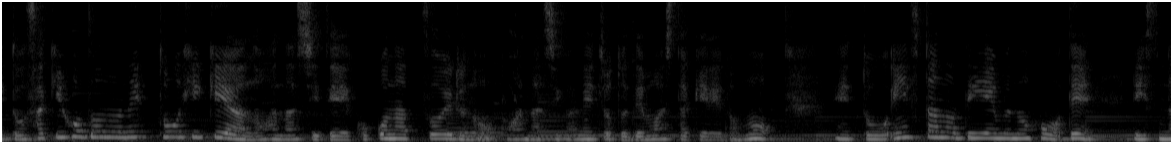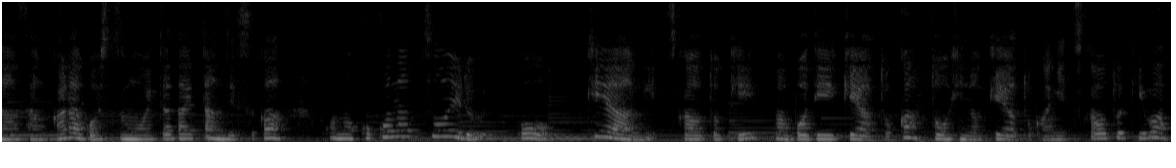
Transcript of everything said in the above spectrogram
っ、と、先ほどのね、頭皮ケアの話でココナッツオイルのお話がね、ちょっと出ましたけれども、えっ、と、インスタの DM の方でリスナーさんからご質問をいただいたんですが、このココナッツオイルをケアに使う時、まあ、ボディケアとか頭皮のケアとかに使う時は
